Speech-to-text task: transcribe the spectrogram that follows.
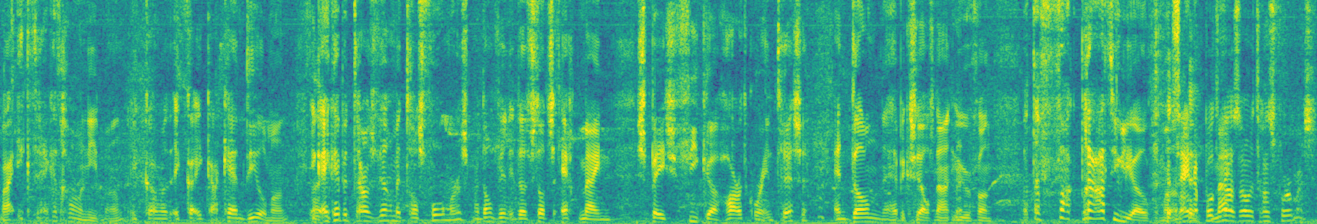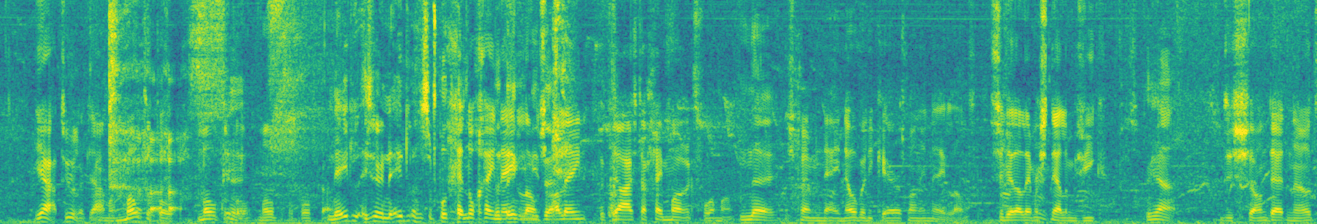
Maar ik trek het gewoon niet, man. Ik kan het, ik, ik, I can't deal, man. Ik, ik heb het trouwens wel met Transformers, maar dan vind ik, dus dat is echt mijn specifieke hardcore interesse. En dan heb ik zelfs na een uur van, wat de fuck praten jullie over, man? Zijn er podcasts over Transformers? Ja, tuurlijk, ja, maar multiple, multiple, multiple is er een Nederlandse podcast? Geen, nog geen Dat Nederlands, niet, alleen daar is daar geen markt voor, man. Nee, Dus geen, nee, nobody cares man in Nederland. Ze willen alleen maar snelle muziek. ja, Dus on that note,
